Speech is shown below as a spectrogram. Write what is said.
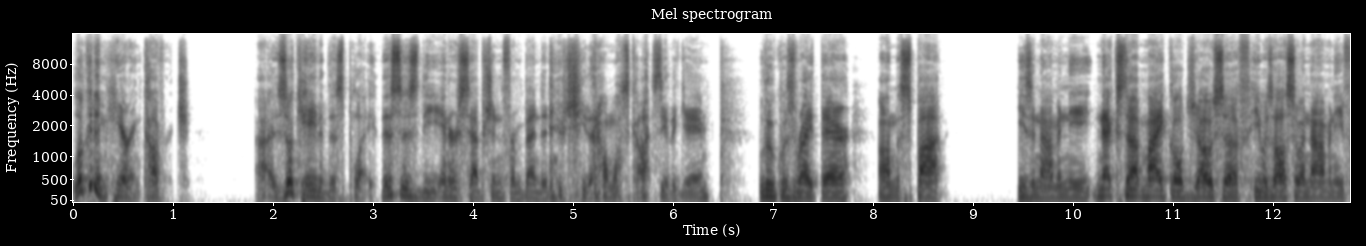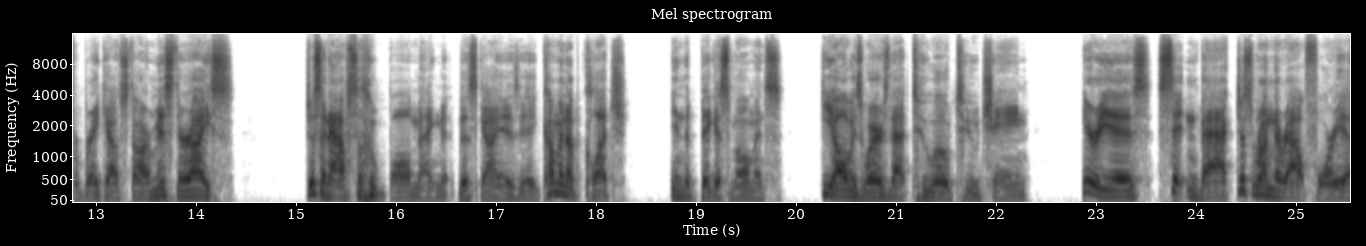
Look at him here in coverage. Uh, Zook hated this play. This is the interception from Ben DiNucci that almost cost you the game. Luq was right there on the spot. He's a nominee. Next up, Michael Joseph. He was also a nominee for Breakout Star. Mr. Ice. Just an absolute ball magnet, this guy is. Eh, Coming up clutch in the biggest moments. He always wears that 202 chain. Here he is, sitting back, just run the route for you.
